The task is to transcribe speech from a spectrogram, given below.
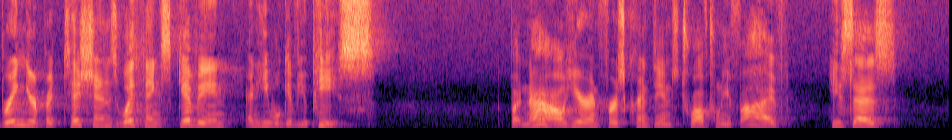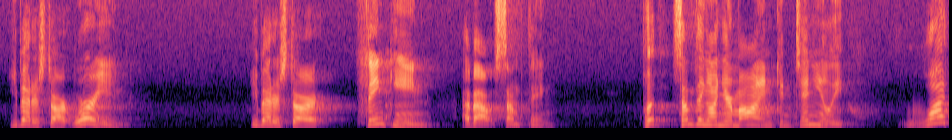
bring your petitions with thanksgiving, and he will give you peace. But now, here in 1 Corinthians 12 25, he says, You better start worrying. You better start thinking about something. Put something on your mind continually. What,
